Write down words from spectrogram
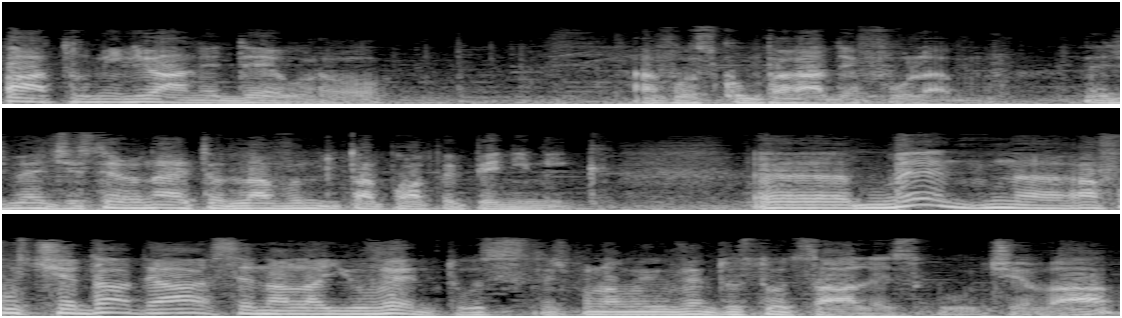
4 milioane de euro a fost cumpărat de Fulham. Deci Manchester United l-a vândut aproape pe nimic. Uh, Bentner a fost cedat de Arsenal la Juventus, deci până la urmă Juventus tot s-a ales cu ceva.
